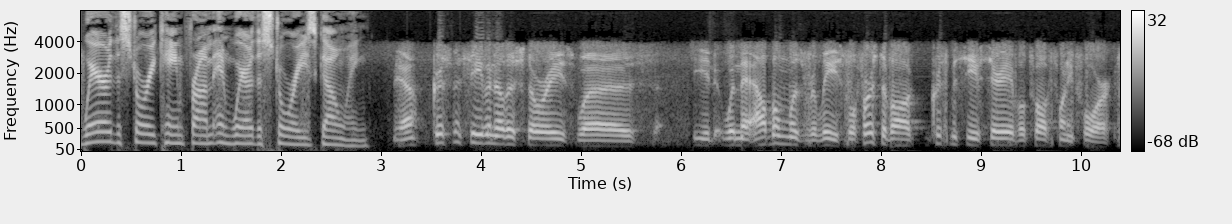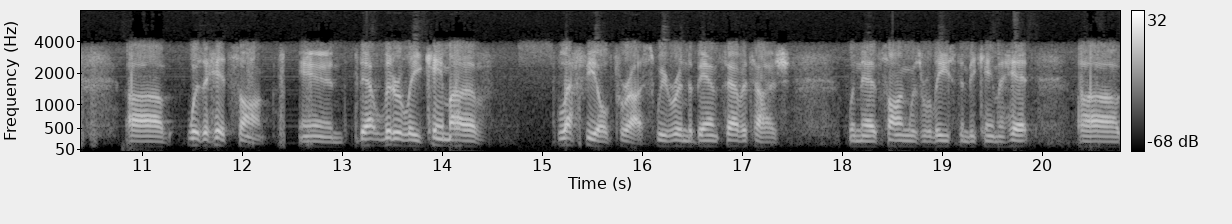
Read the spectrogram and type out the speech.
where the story came from and where the story's going. Yeah, Christmas Eve and Other Stories was when the album was released. Well, first of all, Christmas Eve Sarajevo 1224 uh, was a hit song, and that literally came out of left field for us. We were in the band Savatage when that song was released and became a hit. Uh,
